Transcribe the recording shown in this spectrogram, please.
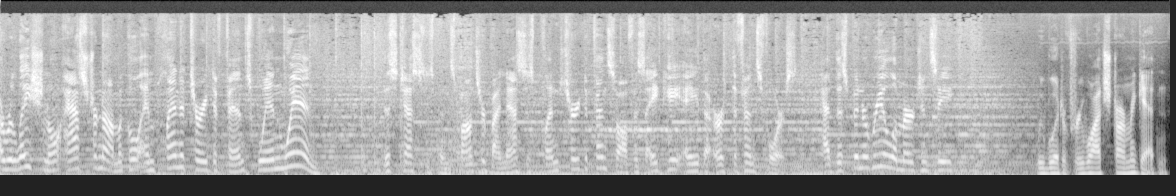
A relational, astronomical, and planetary defense win win. This test has been sponsored by NASA's Planetary Defense Office, aka the Earth Defense Force. Had this been a real emergency, we would have rewatched Armageddon.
